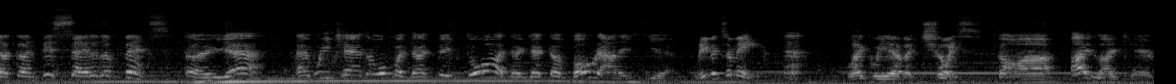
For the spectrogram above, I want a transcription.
Stuck on this side of the fence. Uh, yeah. And we can't open that big door to get the boat out of here. Leave it to me. Like we have a choice. Aw, I like him.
